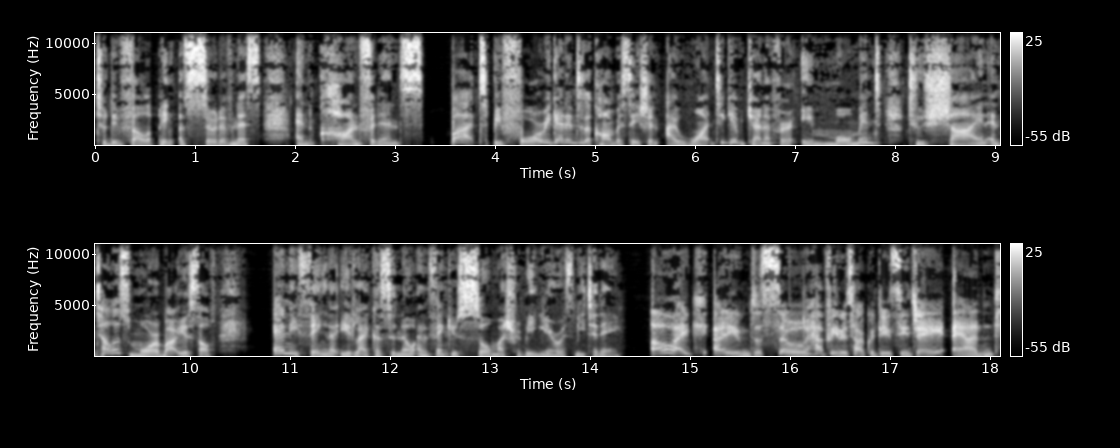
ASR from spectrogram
to developing assertiveness and confidence. But before we get into the conversation, I want to give Jennifer a moment to shine and tell us more about yourself, anything that you'd like us to know. And thank you so much for being here with me today. Oh, I, I am just so happy to talk with you, CJ. And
